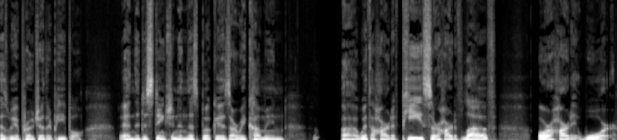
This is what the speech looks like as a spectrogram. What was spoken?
as we approach other people. And the distinction in this book is are we coming uh, with a heart of peace or heart of love or a heart at war?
